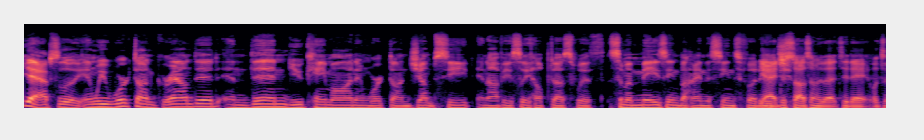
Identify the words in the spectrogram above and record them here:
yeah, absolutely. And we worked on Grounded, and then you came on and worked on Jump Seat, and obviously helped us with some amazing behind the scenes footage. Yeah, I just saw some of that today. It looks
